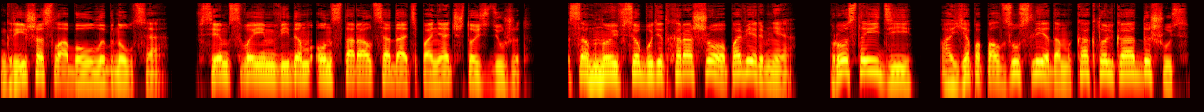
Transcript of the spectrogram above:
Гриша слабо улыбнулся. Всем своим видом он старался дать понять, что сдюжит. «Со мной все будет хорошо, поверь мне. Просто иди, а я поползу следом, как только отдышусь.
